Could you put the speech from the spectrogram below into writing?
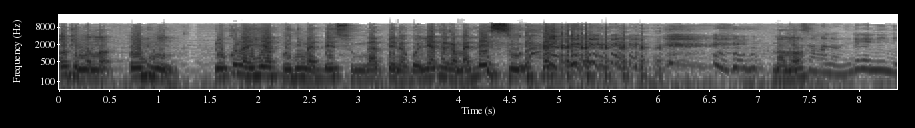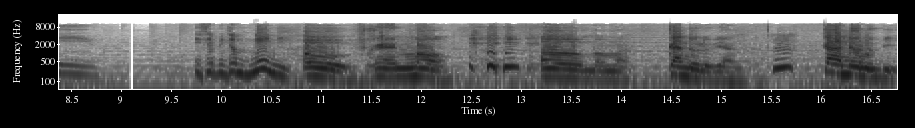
Ok maman, oyebi nini? Lokola ye aponi madesu nga mpe nakolia kaka madesu. maman. Ndenge nini eza mpenza monene oh vraiment oh mama ka nde olobi yango hmm? kaka nde olobi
